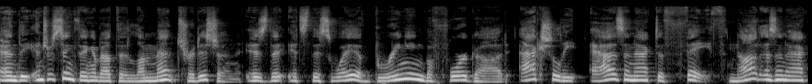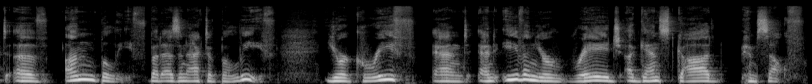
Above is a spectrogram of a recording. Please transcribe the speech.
And the interesting thing about the lament tradition is that it's this way of bringing before God actually as an act of faith, not as an act of unbelief, but as an act of belief your grief and and even your rage against God himself.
